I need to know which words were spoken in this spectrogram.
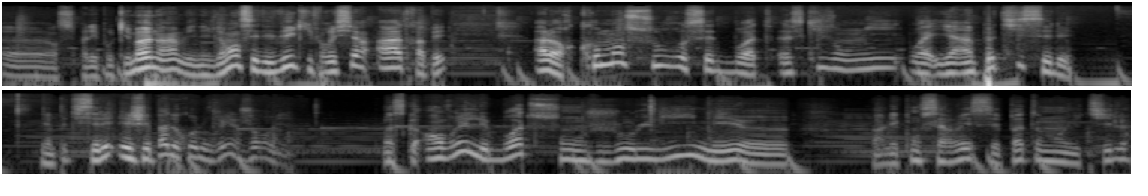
Euh, c'est pas les Pokémon, hein, bien évidemment, c'est des dés qu'il faut réussir à attraper. Alors, comment s'ouvre cette boîte? Est-ce qu'ils ont mis... Ouais, il y a un petit scellé. Il y a un petit scellé, et j'ai pas de quoi l'ouvrir, je reviens. Parce qu'en vrai, les boîtes sont jolies, mais euh, les conserver, c'est pas tellement utile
